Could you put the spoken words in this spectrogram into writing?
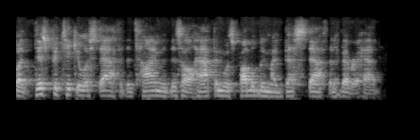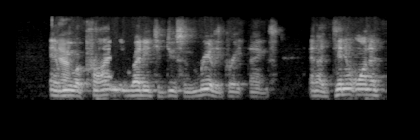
But this particular staff at the time that this all happened was probably my best staff that I've ever had. And yeah. we were primed and ready to do some really great things. And I didn't want to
